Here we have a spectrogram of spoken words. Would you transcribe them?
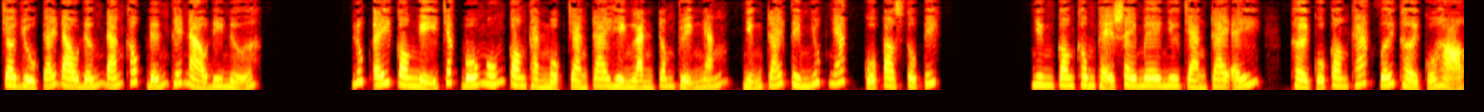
cho dù cái đau đớn đáng khóc đến thế nào đi nữa? Lúc ấy con nghĩ chắc bố muốn con thành một chàng trai hiền lành trong truyện ngắn, những trái tim nhút nhát của Paustopic. Nhưng con không thể say mê như chàng trai ấy, thời của con khác với thời của họ.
